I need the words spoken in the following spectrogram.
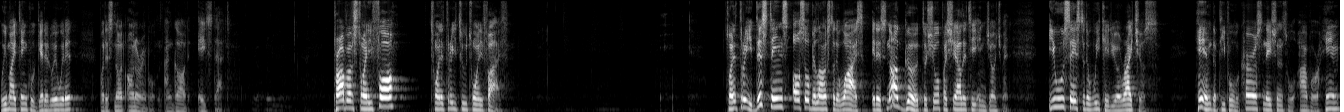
We might think we'll get away with it, but it's not honorable, and God hates that. Proverbs 24, 23 to 25. 23. These things also belongs to the wise. It is not good to show partiality in judgment. He who says to the wicked, You are righteous, him the people will curse, nations will abhor him.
